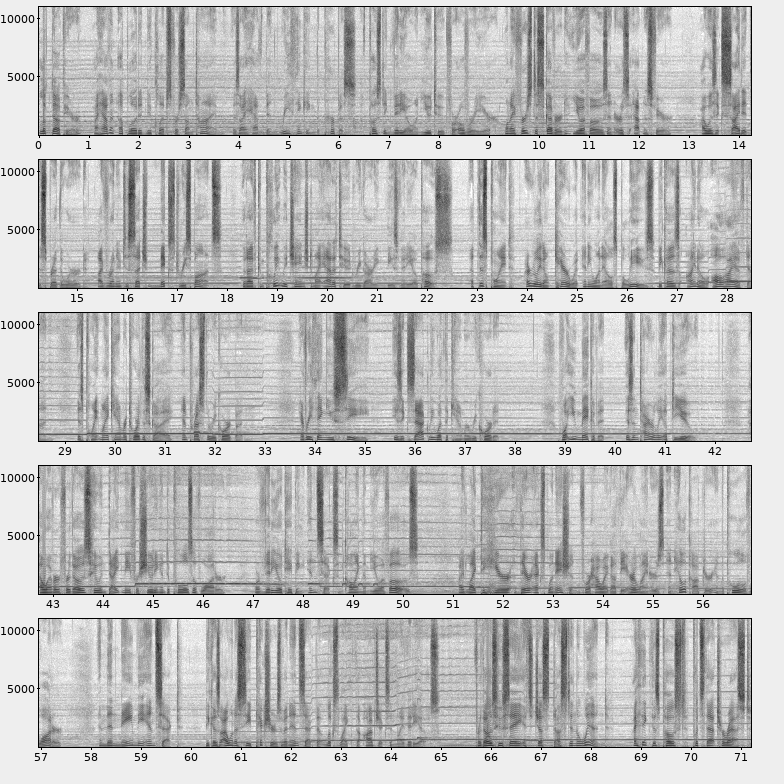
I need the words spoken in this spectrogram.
Looked up here. I haven't uploaded new clips for some time as I have been rethinking the purpose of posting video on YouTube for over a year. When I first discovered UFOs and Earth's atmosphere, I was excited to spread the word. I've run into such mixed response that I've completely changed my attitude regarding these video posts. At this point, I really don't care what anyone else believes because I know all I have done is point my camera toward the sky and press the record button. Everything you see is exactly what the camera recorded. What you make of it is entirely up to you. However, for those who indict me for shooting into pools of water or videotaping insects and calling them UFOs, I'd like to hear their explanation for how I got the airliners and helicopter in the pool of water, and then name the insect, because I want to see pictures of an insect that looks like the objects in my videos. For those who say it's just dust in the wind, I think this post puts that to rest.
